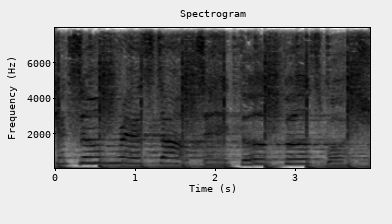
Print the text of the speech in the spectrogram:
Get some rest, I'll take the first watch.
